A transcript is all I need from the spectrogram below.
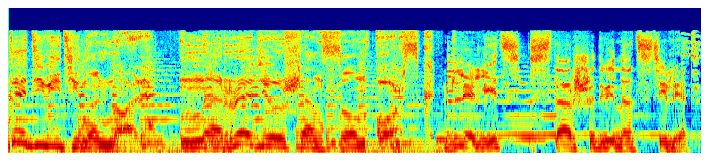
до 9.00 на радио «Шансон Орск». Для лиц старше 12 лет.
